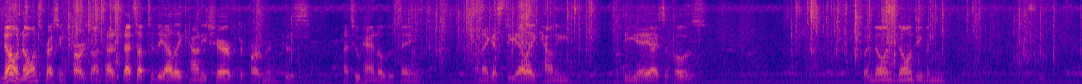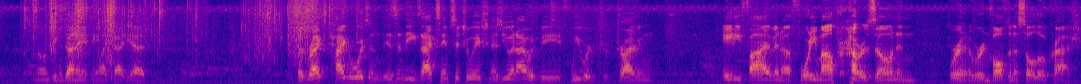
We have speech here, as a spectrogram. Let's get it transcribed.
No, no one's pressing charges on. That. That's up to the LA County Sheriff Department because that's who handled the thing, and I guess the LA County DA, I suppose. But no one's no one's even No one's even done anything like that yet. But Rex, Tiger Woods is in the exact same situation as you and I would be if we were driving 85 in a 40 mile per hour zone and we're, we're involved in a solo crash.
